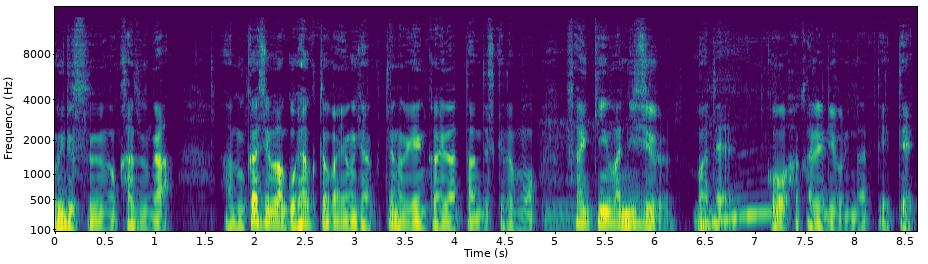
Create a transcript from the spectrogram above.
ウイルスの数が昔は500とか400っていうのが限界だったんですけども、最近は20までこう測れるようになっていて、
